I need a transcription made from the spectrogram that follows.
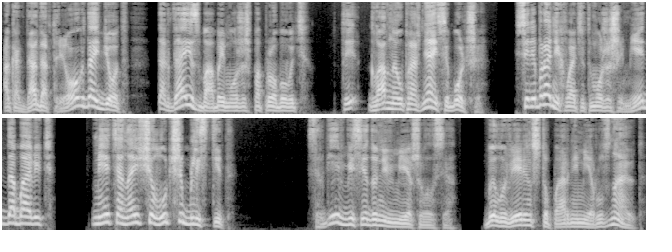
а когда до трех дойдет, тогда и с бабой можешь попробовать. Ты, главное, упражняйся больше. Серебра не хватит, можешь и медь добавить. Медь, она еще лучше блестит. Сергей в беседу не вмешивался. Был уверен, что парни меру знают.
